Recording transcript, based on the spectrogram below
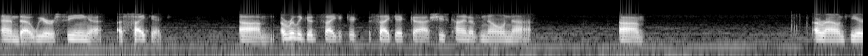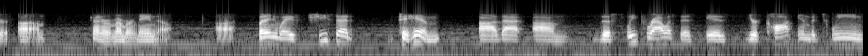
and uh, we were seeing a, a psychic, um, a really good psychic. Psychic. Uh, she's kind of known uh, um, around here. Um, trying to remember her name now. Uh, but anyways, she said to him uh, that um, the sleep paralysis is you're caught in between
